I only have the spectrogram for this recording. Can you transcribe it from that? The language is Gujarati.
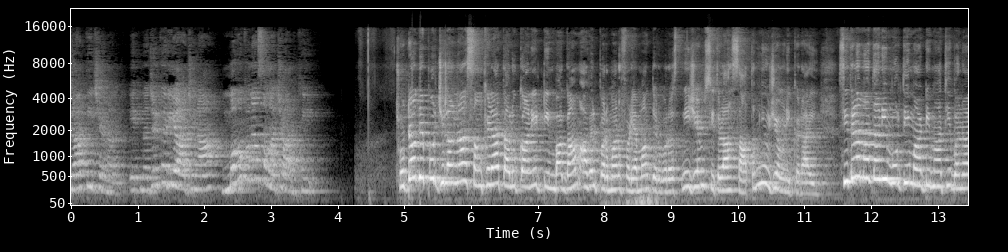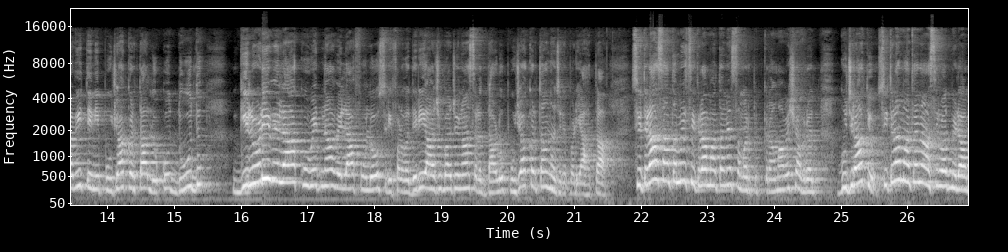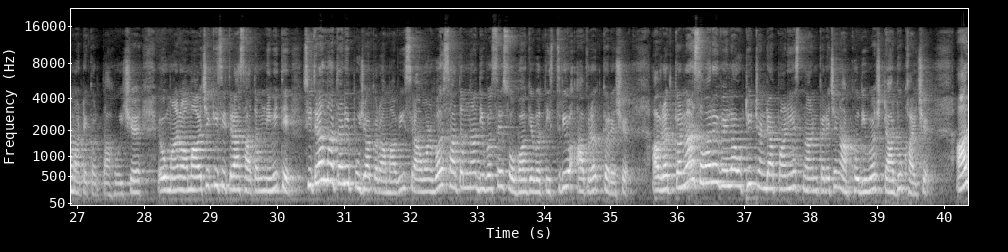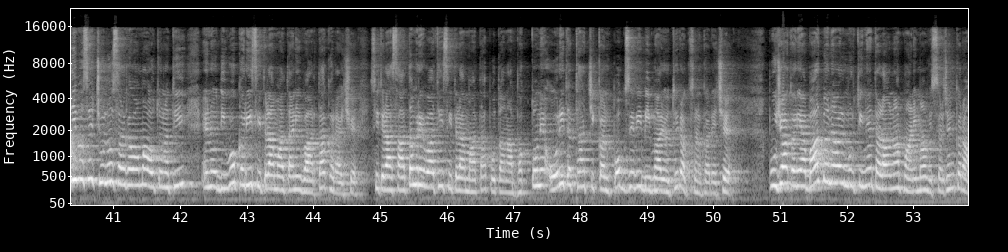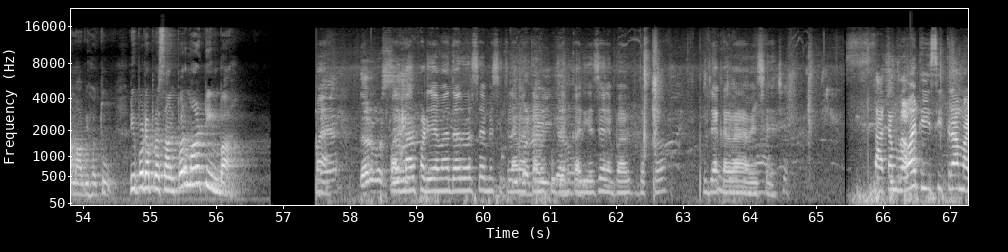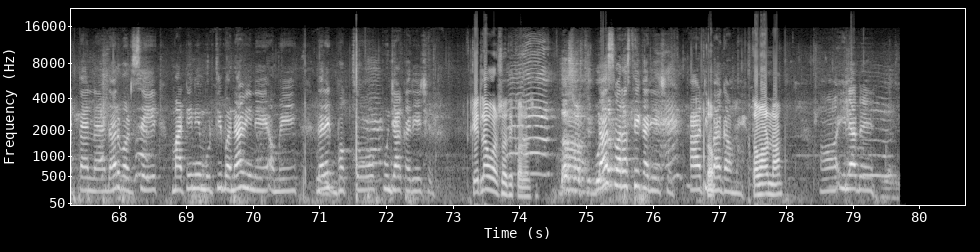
ગુજરાતી ચેનલ એક નજર કરીએ આજના મહત્વના સમાચારથી. છોટાઉદેપુર જિલ્લાના સંખેડા તાલુકાની ટીંબા ગામ આવેલ પરમાર ફળિયામાં દર વર્ષની જેમ શીતળા સાતમની ઉજવણી કરાઈ. શીતળા માતાની મૂર્તિ માટીમાંથી બનાવી તેની પૂજા કરતા લોકો દૂધ ગિલોડી વેલા, કુવેતના વેલા ફૂલો, શ્રીફળ વગેરે આજુબાજુના શ્રદ્ધાળુ પૂજા કરતા નજરે પડ્યા હતા. શીતળા સાતમે શીતળા માતાને સમર્પિત કરવામાં આવે છે આ વ્રત. ગુજરાતીઓ શીતળા માતાના આશીર્વાદ મેળવવા માટે કરતા હોય છે. એવું માનવામાં આવે છે કે શીતળા સાતમ નિમિત્તે શીતળા માતાની પૂજા કરવામાં આવી. શ્રાવણ વધ સાતમના દિવસે સૌભાગ્યવતી સ્ત્રીઓ આ વ્રત કરે છે. આ વ્રત કરનાર સવારે વહેલા ઉઠી ઠંડા પાણીએ સ્નાન કરે છે અને આખો દિવસ ટાઢું ખાય છે. આ દિવસે ચૂલો સળગાવવામાં આવતો નથી. એનો દીવો કરી શીતળા માતાની વાર્તા કરાય છે. શીતળા સાતમ રહેવાથી શીતળા માતા પોતાના ભક્તોને ઓરી તથા ચિકન પોક જેવી બીમારીઓથી રક્ષણ કરે છે. પૂજા કર્યા બાદ બનાવેલ મૂર્તિને તળાવના પાણીમાં વિસર્જન કરવામાં આવ્યું હતું. રિપોર્ટર પ્રશાંત પરમાર ટીમ્બા પરમાર ફળિયામાં દર વર્ષે અમે શીતળા માતાનું પૂજન કરીએ છીએ અને ભાવિક ભક્તો પૂજા કરવા આવે છે. સાતમ હોવાથી શીતળા માતાના દર વર્ષે માટીની મૂર્તિ બનાવીને અમે દરેક ભક્તો પૂજા કરીએ છીએ. કેટલા વર્ષોથી કરો છો? દસ વર્ષથી દસ વર્ષથી કરીએ છીએ આ ટીંબા ગામે. તમારું નામ? અ, ઈલાબેન.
